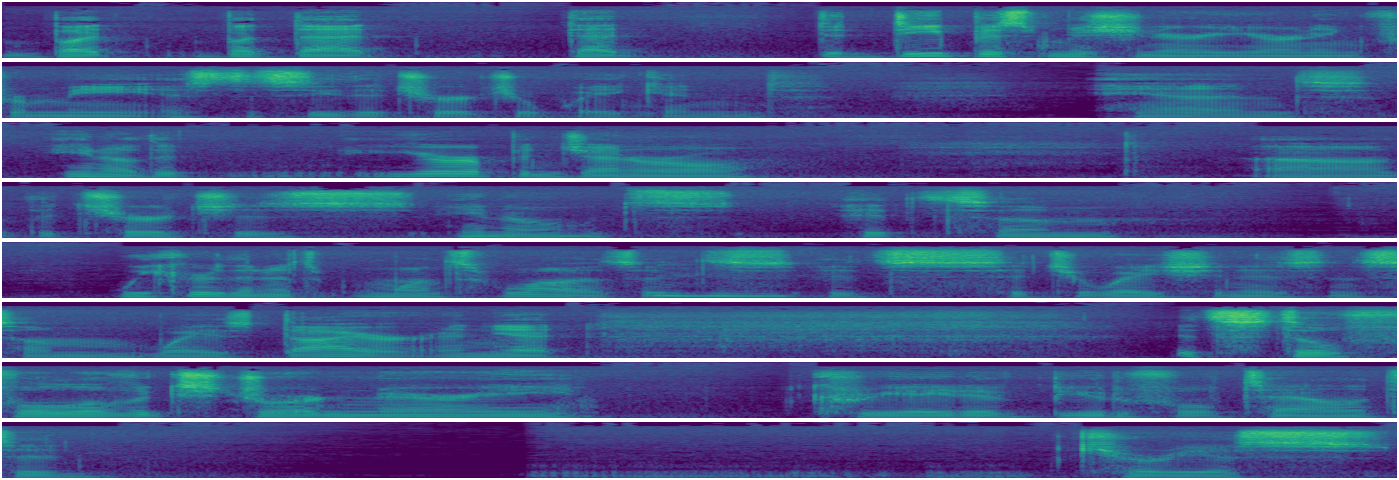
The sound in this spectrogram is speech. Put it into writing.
But but that that the deepest missionary yearning for me is to see the church awakened. And you know that europe in general uh, the church is you know it's it's um weaker than it once was. Its its situation is in some ways dire and yet it's still full of extraordinary creative beautiful talented curious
